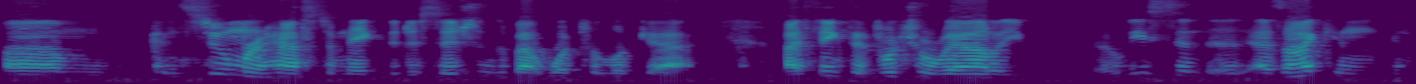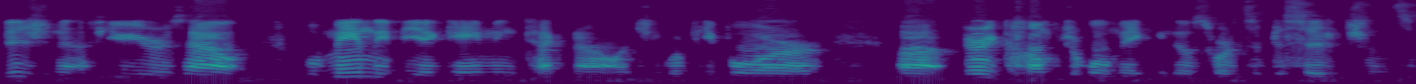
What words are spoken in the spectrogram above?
um, consumer has to make the decisions about what to look at. I think that virtual reality, at least in, as I can envision it, a few years out, will mainly be a gaming technology where people are uh, very comfortable making those sorts of decisions,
